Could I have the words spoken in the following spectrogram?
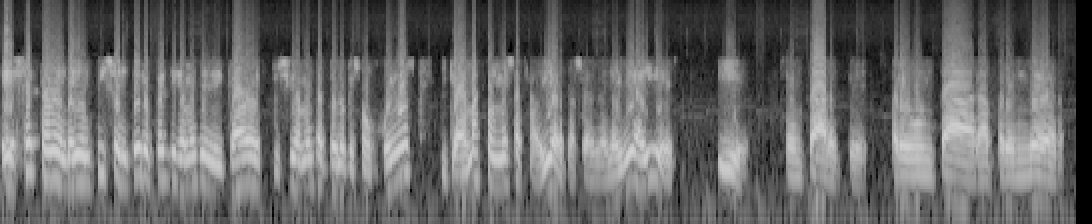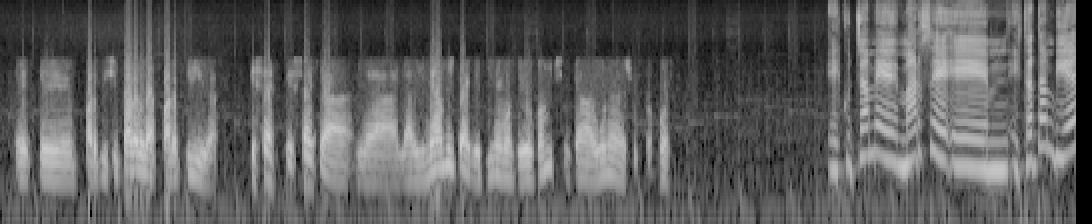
Exactamente, hay un piso entero prácticamente dedicado exclusivamente a todo lo que son juegos y que además con mesas abiertas. O sea, la, la idea ahí es ir, sentarte, preguntar, aprender, este, participar de las partidas. Esa, es- esa es la, la, la dinámica que tiene Montevideo Comics en cada una de sus propuestas. Escúchame, Marce, eh, está también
